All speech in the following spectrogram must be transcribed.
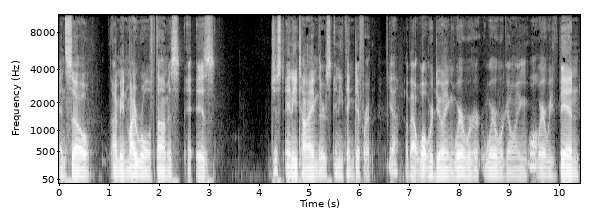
And so, I mean, my rule of thumb is is just anytime there's anything different yeah about what we're doing, where we're where we're going, Well- where we've been,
